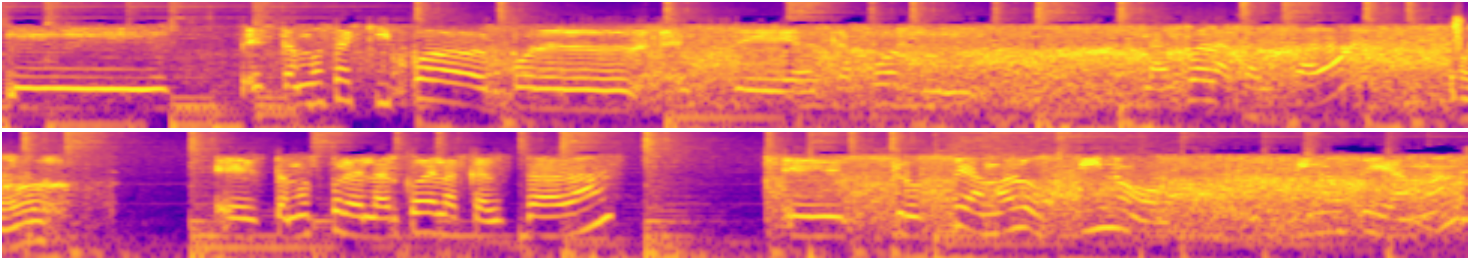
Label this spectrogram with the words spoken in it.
mm, estamos aquí por, por, este, acá por el arco de la calzada. Ajá. Estamos por el arco de la calzada. Eh, creo que se llama Los Pinos. Los Pinos se llama.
